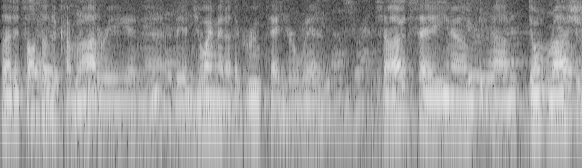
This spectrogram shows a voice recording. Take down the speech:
But it's also the camaraderie and the, the enjoyment of the group that you're with. So I would say, you know, um, don't rush.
